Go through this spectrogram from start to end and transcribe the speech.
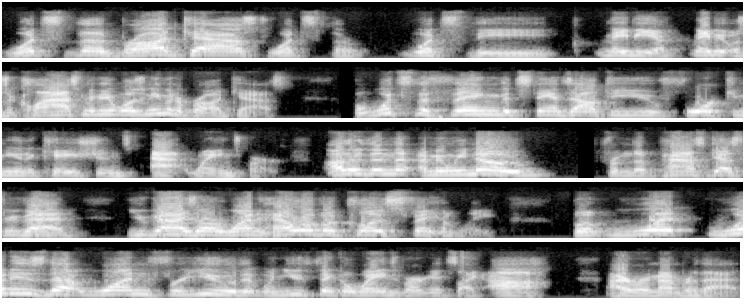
What's the broadcast? What's the what's the maybe a maybe it was a class, maybe it wasn't even a broadcast. But what's the thing that stands out to you for communications at Waynesburg? other than the, I mean, we know from the past guests we've had, you guys are one hell of a close family. But what what is that one for you that when you think of Waynesburg, it's like, ah, I remember that.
